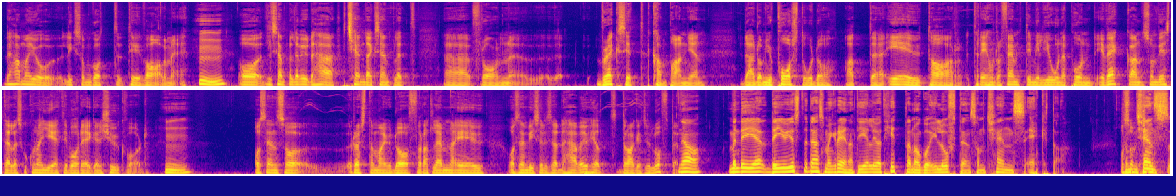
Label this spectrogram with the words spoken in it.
Det har man ju liksom gått till val med. Och till exempel, det var ju det här kända exemplet eh, från eh, Brexit-kampanjen. Där de ju påstod då att EU tar 350 miljoner pund i veckan som vi istället skulle kunna ge till vår egen sjukvård. Och sen så röstar man ju då för att lämna EU och sen visade det sig att det här var ju helt draget ur luften. Ja. Men det är, det är ju just det där som är grejen, att det gäller ju att hitta något i luften som känns äkta. Och som, känns,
